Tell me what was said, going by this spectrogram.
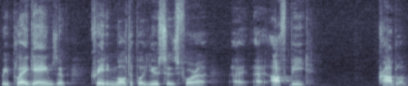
we play games of creating multiple uses for a, offbeat problem.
